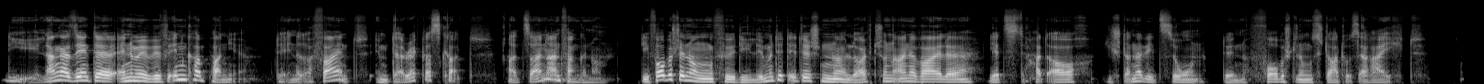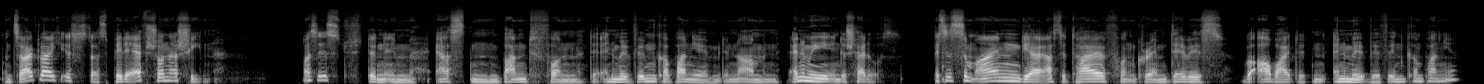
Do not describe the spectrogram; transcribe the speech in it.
Die lang ersehnte Enemy Within-Kampagne der innere Feind im Director's Cut hat seinen Anfang genommen. Die Vorbestellung für die Limited Edition läuft schon eine Weile. Jetzt hat auch die Standardedition den Vorbestellungsstatus erreicht. Und zeitgleich ist das PDF schon erschienen. Was ist denn im ersten Band von der Enemy Wim-Kampagne mit dem Namen Enemy in the Shadows? Es ist zum einen der erste Teil von Graham Davis überarbeiteten Enemy Within-Kampagne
